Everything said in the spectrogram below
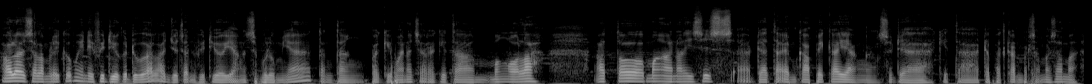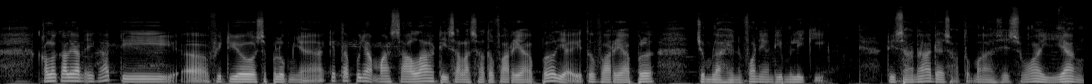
Halo assalamualaikum. Ini video kedua lanjutan video yang sebelumnya tentang bagaimana cara kita mengolah atau menganalisis eh, data MKPK yang sudah kita dapatkan bersama-sama. Kalau kalian ingat di uh, video sebelumnya kita punya masalah di salah satu variabel yaitu variabel jumlah handphone yang dimiliki. Di sana ada satu mahasiswa yang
